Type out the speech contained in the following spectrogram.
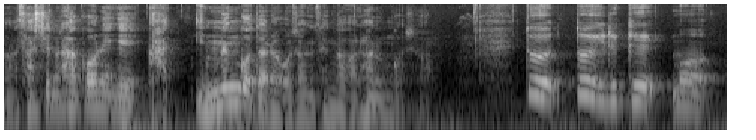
아, 사실은 학원에게 가, 있는 거다라고 저는 생각을 하는 거죠. 또, 또 이렇게 뭐,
